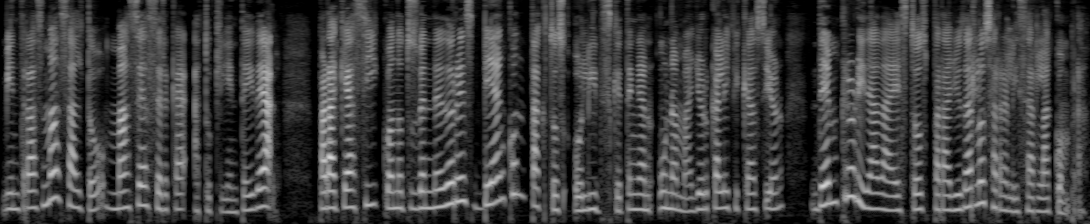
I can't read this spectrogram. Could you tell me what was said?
mientras más alto, más se acerca a tu cliente ideal, para que así cuando tus vendedores vean contactos o leads que tengan una mayor calificación, den prioridad a estos para ayudarlos a realizar la compra.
